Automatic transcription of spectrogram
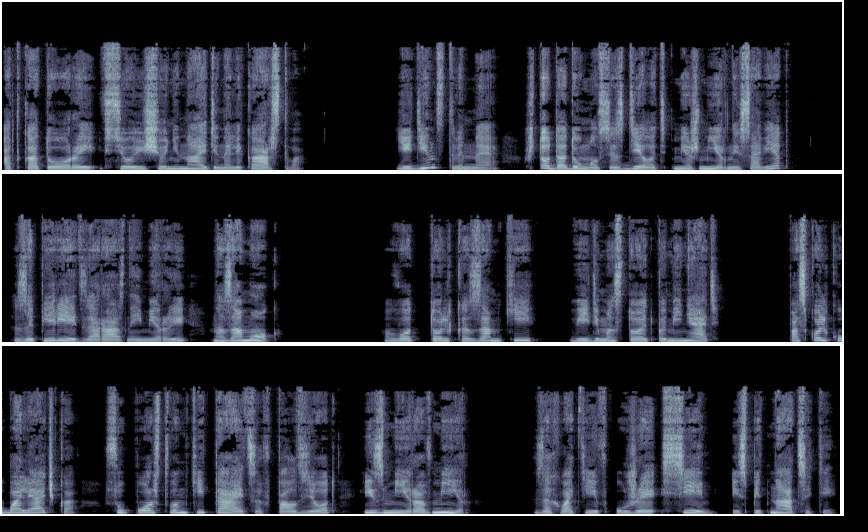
от которой все еще не найдено лекарство. Единственное, что додумался сделать Межмирный совет, запереть заразные миры на замок. Вот только замки, видимо, стоит поменять, поскольку болячка с упорством китайцев ползет из мира в мир, захватив уже семь из пятнадцати.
